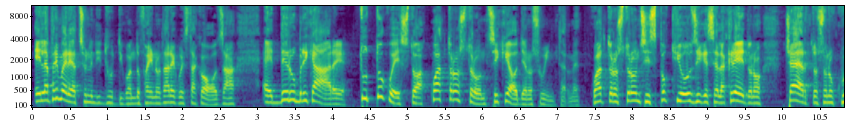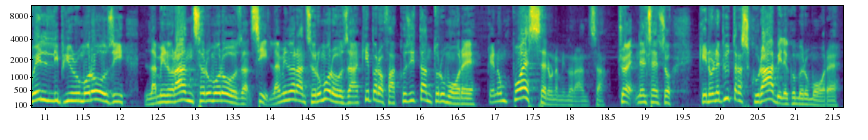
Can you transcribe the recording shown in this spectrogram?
E la prima reazione di tutti quando fai notare questa cosa è derubricare tutto questo a quattro stronzi che odiano su internet. Quattro stronzi spocchiosi che se la credono. Certo, sono quelli più rumorosi, la minoranza rumorosa sì, la minoranza rumorosa che però fa così tanto rumore che non può essere una minoranza. Cioè, nel senso che non è più trascurabile come rumore.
